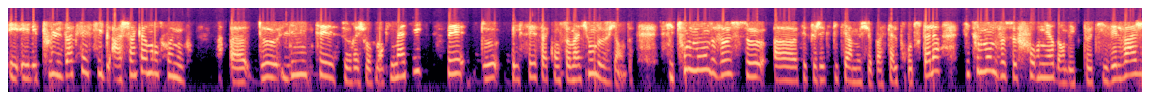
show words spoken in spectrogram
et, et les plus accessibles à chacun d'entre nous euh, de limiter ce réchauffement climatique, de baisser sa consommation de viande. Si tout le monde veut se, euh, c'est ce que j'expliquais à Monsieur Pascal Pro tout à l'heure, si tout le monde veut se fournir dans des petits élevages,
